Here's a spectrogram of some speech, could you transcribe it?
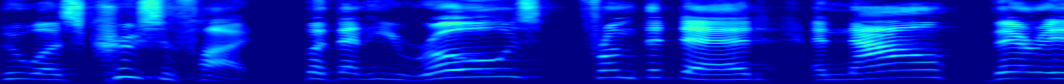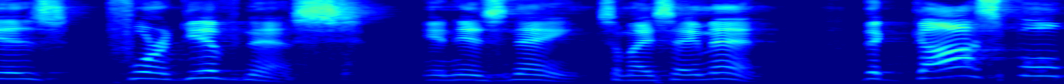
who was crucified but then he rose from the dead, and now there is forgiveness in his name. Somebody say amen. The gospel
